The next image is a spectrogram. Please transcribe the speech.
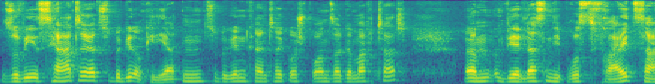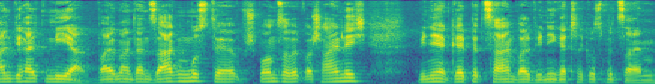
so wie es Hertha ja zu Beginn, okay, die hatten zu Beginn keinen Trikotsponsor gemacht hat, ähm, wir lassen die Brust frei, zahlen wir halt mehr, weil man dann sagen muss, der Sponsor wird wahrscheinlich weniger Geld bezahlen, weil weniger Trikots mit seinem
